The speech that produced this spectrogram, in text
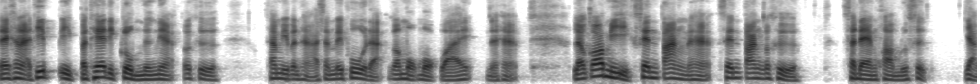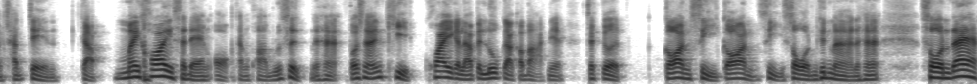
ในขณะที่อีกประเทศอีกกลุ่มหนึ่งเนี่ยก็คือ ถ้ามีปัญหาฉันไม่พูดอะ่ะก็หมกหมกไว้นะฮะแล้วก็มีอีกเส้นตั้งนะฮะเส้นตั้งก็คือแสดงความรู้สึกอย่างชัดเจนกับไม่ค่อยแสดงออกทางความรู้สึกนะฮะเพราะฉะนั้นขีดไข้กันแล้วเป็นรูปกากบาทเนี่ยจะเกิดก้อน 4 ก้อน 4 โซนขึ้นมานะฮะโซนแรก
